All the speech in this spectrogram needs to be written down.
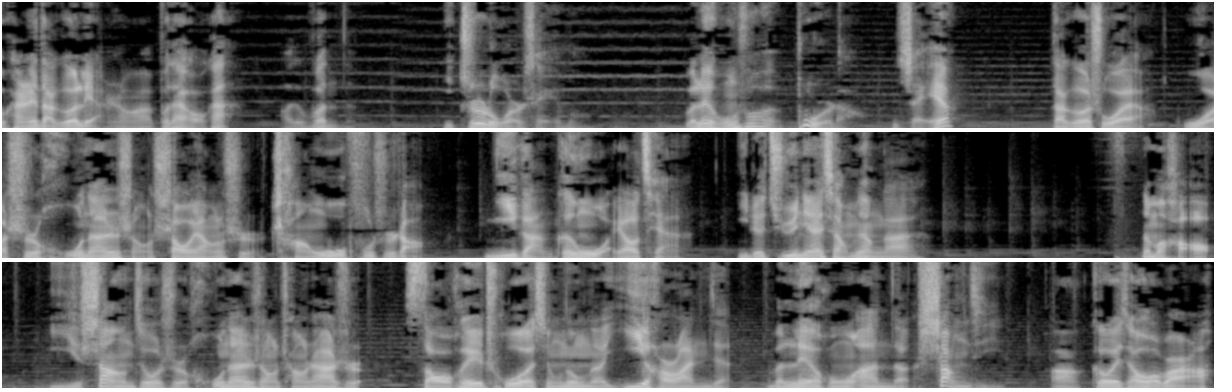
就看这大哥脸上啊不太好看啊，就问他：“你知道我是谁吗？”文烈红说：“不知道，你谁呀？”大哥说：“呀，我是湖南省邵阳市常务副市长，你敢跟我要钱？你这局你还想不想干？”那么好，以上就是湖南省长沙市扫黑除恶行动的一号案件——文烈红案的上集。啊，各位小伙伴啊，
